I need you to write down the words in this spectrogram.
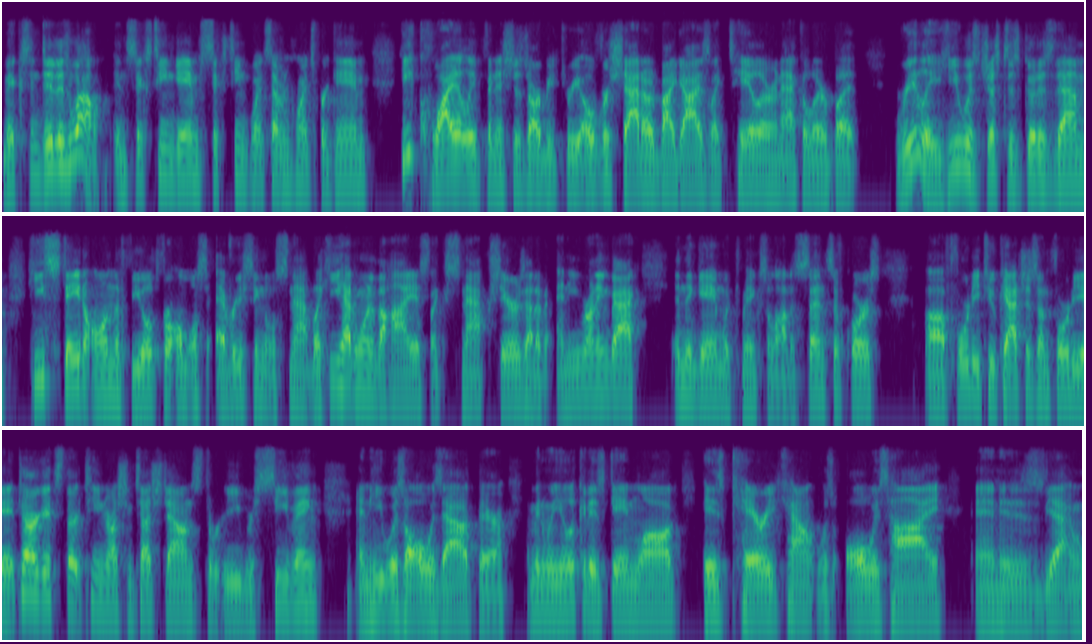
Mixon did as well in 16 games, 16.7 points per game. He quietly finished as RB3, overshadowed by guys like Taylor and Ekeler, but really he was just as good as them. He stayed on the field for almost every single snap. Like he had one of the highest like snap shares out of any running back in the game which makes a lot of sense of course. Uh, 42 catches on 48 targets 13 rushing touchdowns three receiving and he was always out there. I mean when you look at his game log his carry count was always high and his yeah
